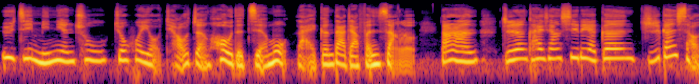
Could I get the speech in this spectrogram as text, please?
预计明年初就会有调整后的节目来跟大家分享了。当然，职人开箱系列跟职感小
